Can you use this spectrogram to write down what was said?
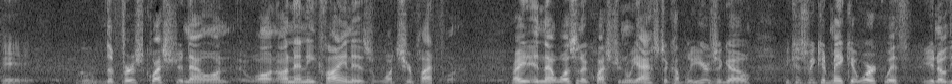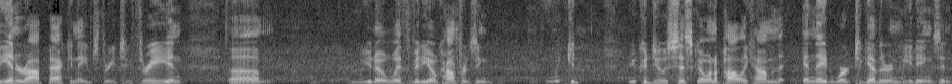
It, the first question now on, on, on any client is what's your platform? Right? And that wasn't a question we asked a couple years ago because we could make it work with, you know, the interop back in H323 and um, you know, with video conferencing, we could you could do a Cisco and a Polycom, and they'd work together in meetings. And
